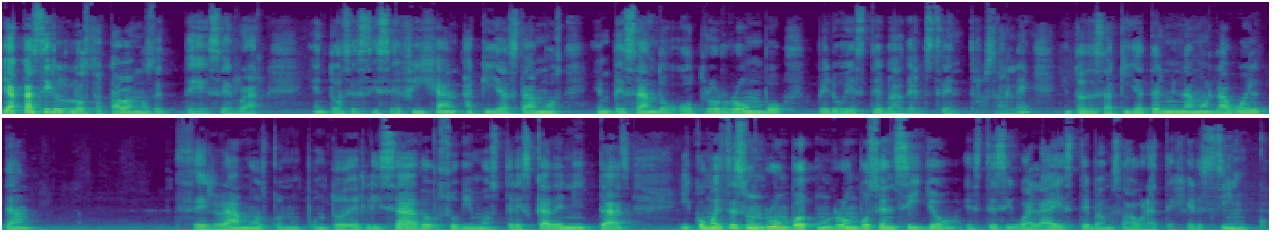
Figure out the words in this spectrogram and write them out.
Ya casi los acabamos de, cerrar. Entonces, si se fijan, aquí ya estamos empezando otro rombo, pero este va del centro, ¿sale? Entonces, aquí ya terminamos la vuelta. Cerramos con un punto deslizado, subimos tres cadenitas, y como este es un rombo, un rombo sencillo, este es igual a este, vamos ahora a tejer 5.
